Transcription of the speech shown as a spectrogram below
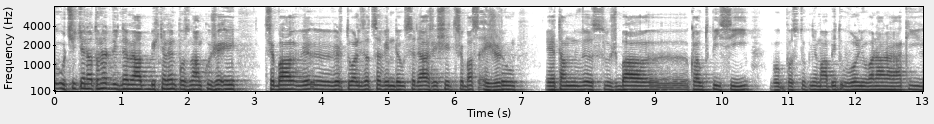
určitě na to hned vidíme, já bych měl jen poznámku, že i třeba virtualizace Windows se dá řešit třeba z Azure, je tam služba eh, Cloud PC, postupně má být uvolňovaná na nějaký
